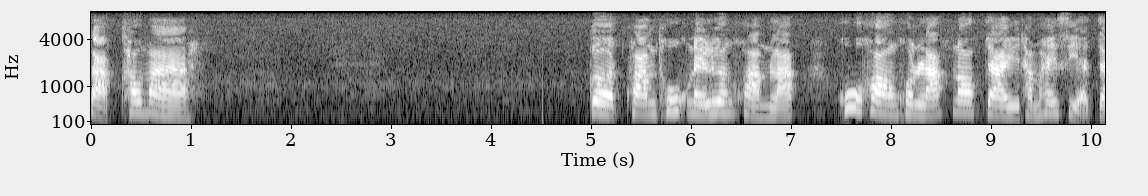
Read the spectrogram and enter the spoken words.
สรรคเข้ามา เกิดความทุกข์ในเรื่องความรัก คู่ครองคนรักนอกใจทำให้เสียใจ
